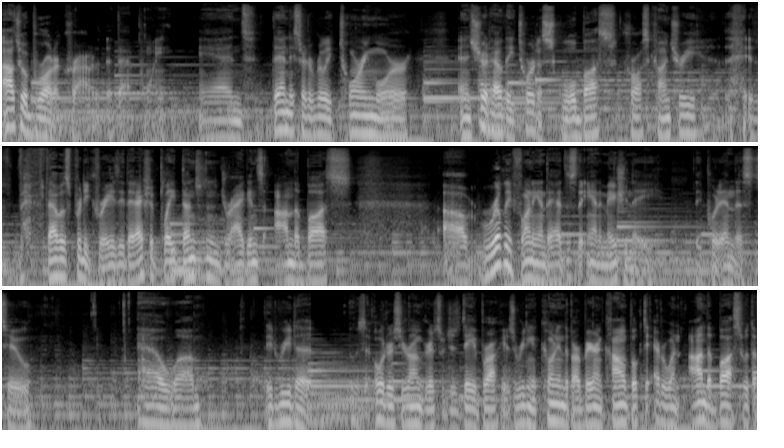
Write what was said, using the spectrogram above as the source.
out to a broader crowd at that point. And then they started really touring more and it showed how they toured a school bus cross country. It, that was pretty crazy. They actually played Dungeons and Dragons on the bus. Uh, really funny, and they had this is the animation they they put in this too. How um, they'd read a it was Oderus Urungus, which is Dave Brockie, was reading a Conan the Barbarian comic book to everyone on the bus with a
